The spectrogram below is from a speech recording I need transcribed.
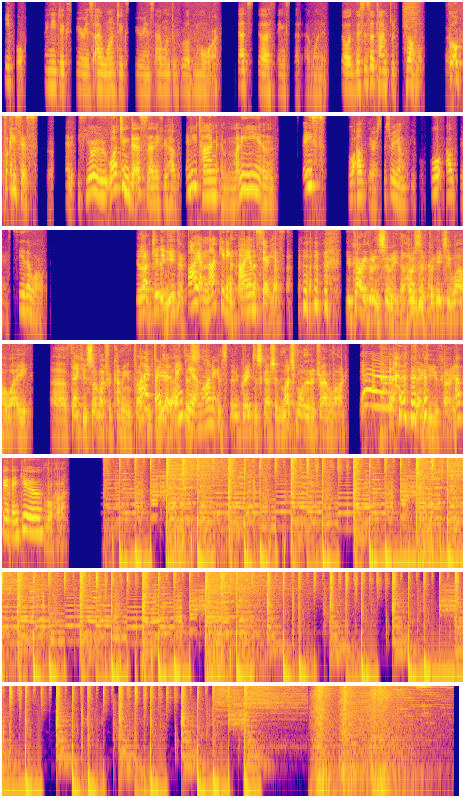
people I need to experience, I want to experience, I want to build more. That's the things that I wanted. So this is a time to travel, go places. Yeah. And if you're watching this and if you have any time and money and space, go out there, especially young people. Go out there, and see the world. You're not kidding either. I am not kidding. I am serious. Yukari Kunisue, the host of Konnichiwa Hawaii. Uh, thank you so much for coming and talking My to me pleasure. about Thank you. I'm honored. It's been a great discussion, much more than a travelogue. Yeah. thank you, Yukari. Okay, thank you. Aloha.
